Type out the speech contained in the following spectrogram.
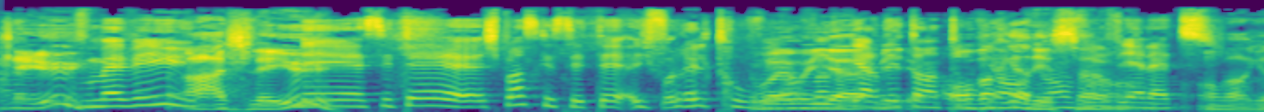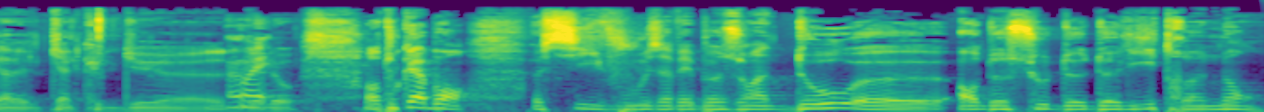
je l'ai eu! Vous m'avez eu! Ah, je l'ai eu! Mais c'était euh, je pense que c'était. Il faudrait le trouver. on va regarder tantôt. On va regarder ça. On, revient là-dessus. On va regarder le calcul du, euh, de l'eau. En tout cas, bon, si vous avez besoin d'eau euh, en dessous de 2 litres, non.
